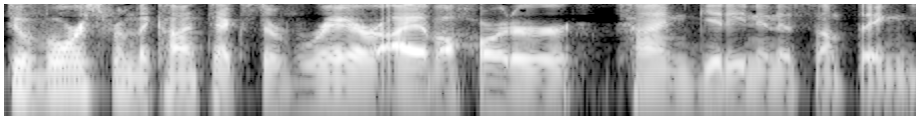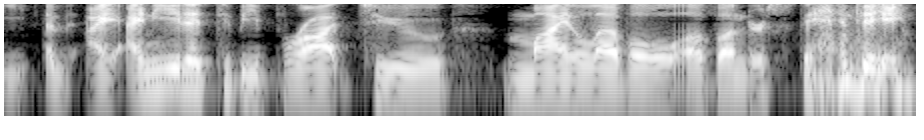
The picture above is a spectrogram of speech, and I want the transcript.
divorced from the context of rare, I have a harder time getting into something. I, I need it to be brought to my level of understanding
